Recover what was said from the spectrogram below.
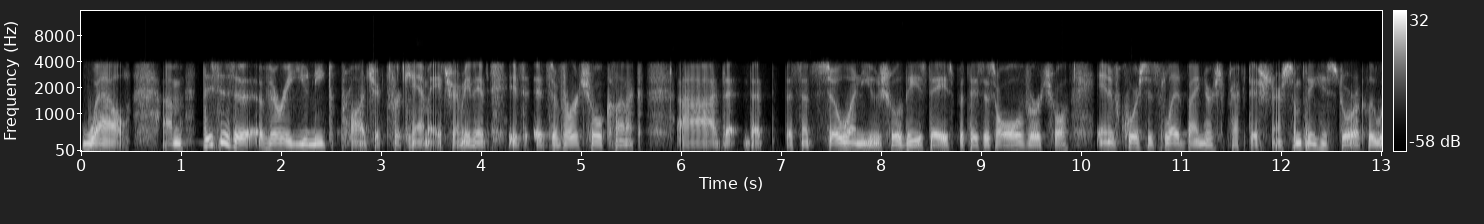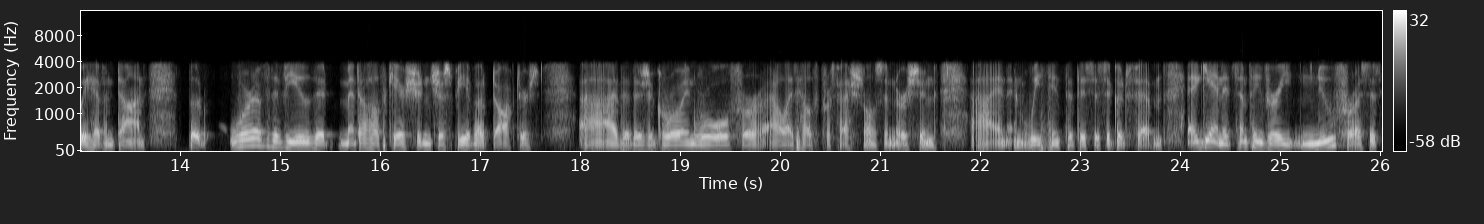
Well, um, this is a, a, very unique project for CAMH. I mean, it, it's it's a virtual clinic uh, that that that's not so unusual these days, but this is all virtual, and of course, it's led by nurse practitioners, something historically we haven't done. But we're of the view that mental health care shouldn't just be about doctors, uh, that there's a growing role for allied health professionals and nursing, uh, and, and we think that this is a good fit. And again, it's something very new for us. It's,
